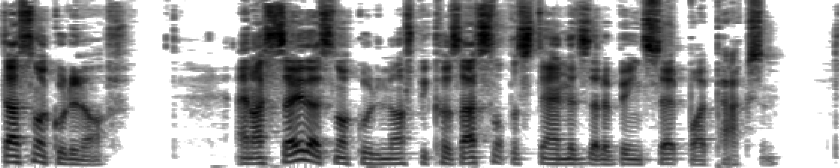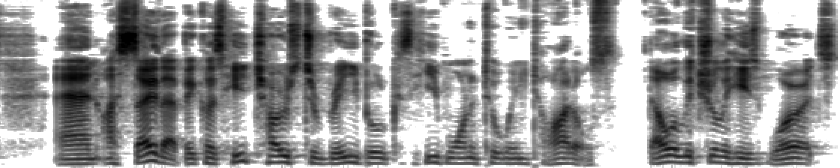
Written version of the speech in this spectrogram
That's not good enough. And I say that's not good enough because that's not the standards that have been set by Paxson. And I say that because he chose to rebuild because he wanted to win titles. They were literally his words.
